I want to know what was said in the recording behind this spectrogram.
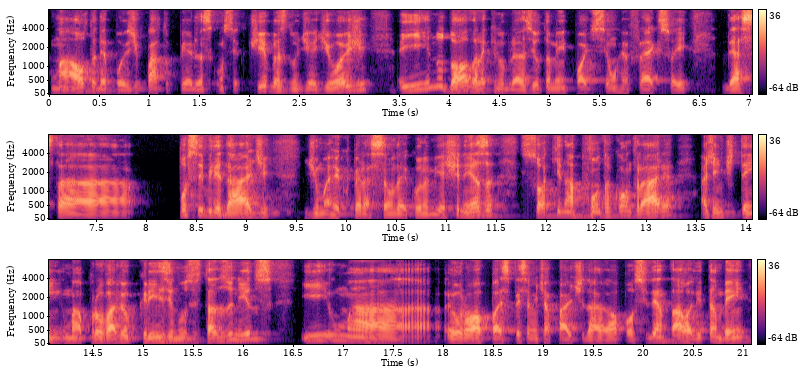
uma alta depois de quatro perdas consecutivas no dia de hoje. E no dólar aqui no Brasil também pode ser um reflexo aí desta possibilidade de uma recuperação da economia chinesa, só que na ponta contrária, a gente tem uma provável crise nos Estados Unidos e uma Europa, especialmente a parte da Europa Ocidental, ali também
